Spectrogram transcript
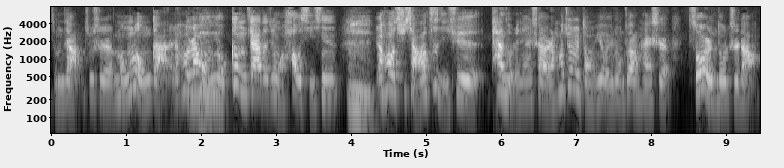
怎么讲，就是朦胧感，然后让我们有更加的这种好奇心，嗯，然后去想要自己去探索这件事儿，然后就是等于有一种状态是所有人都知道，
